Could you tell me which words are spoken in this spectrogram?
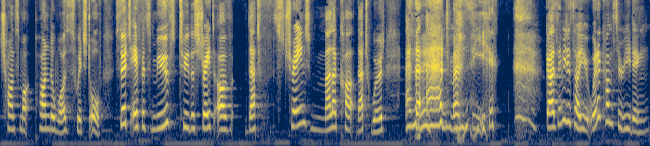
transponder was switched off. Search efforts moved to the Strait of that strange Malacca that word and the Andaman Sea. Guys, let me just tell you, when it comes to reading,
